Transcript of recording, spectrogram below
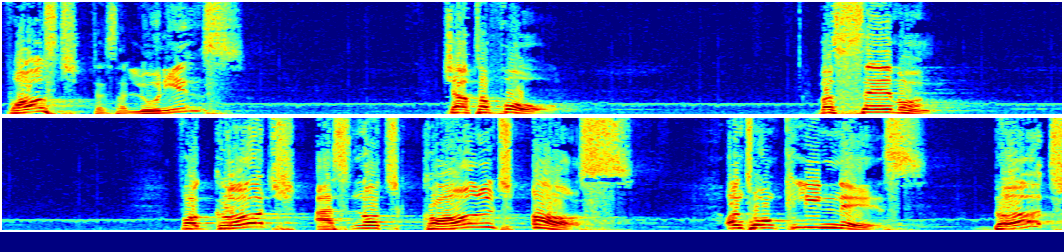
First Thessalonians chapter 4 verse 7 for God has not called us unto uncleanness but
